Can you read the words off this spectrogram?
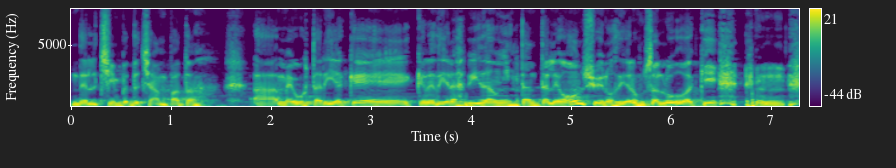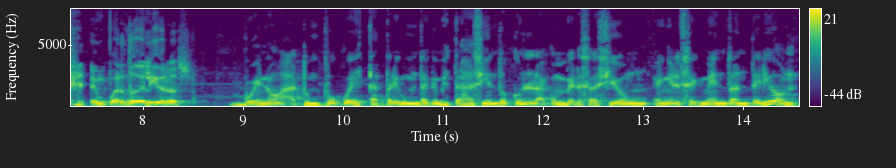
del Chimpet de Champata, ah, me gustaría que, le dieras vida un instante a Leoncio y nos dieras un saludo aquí en, Puerto de Libros. Bueno, ato un poco esta pregunta que me estás haciendo con la conversación en el segmento anterior,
